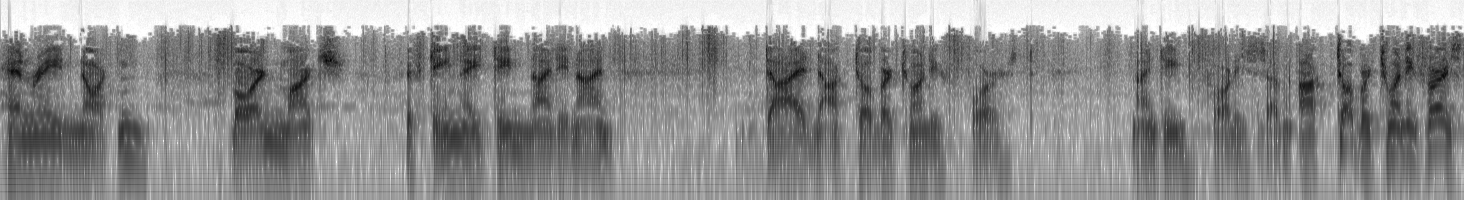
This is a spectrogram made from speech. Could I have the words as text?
Henry Norton, born March 15, 1899, died October 24st, 1947. October 21st?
